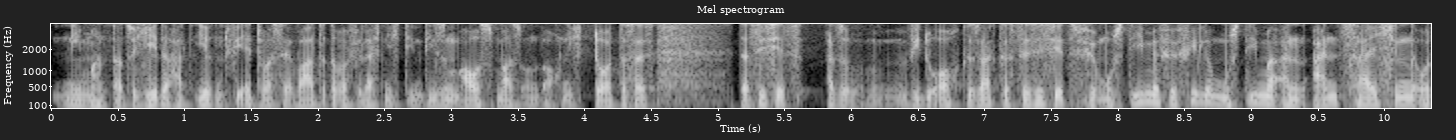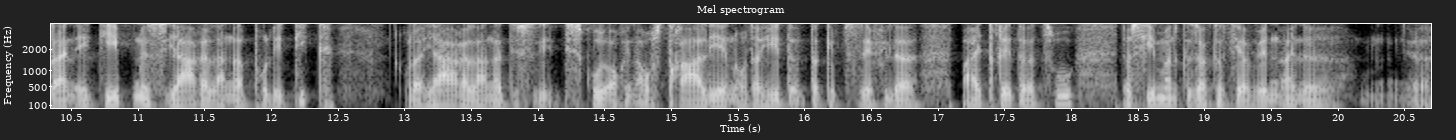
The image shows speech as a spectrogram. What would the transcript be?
niemand. Also jeder hat irgendwie etwas erwartet, aber vielleicht nicht in diesem Ausmaß und auch nicht dort. Das heißt, das ist jetzt, also wie du auch gesagt hast, das ist jetzt für Muslime, für viele Muslime ein Anzeichen oder ein Ergebnis jahrelanger Politik oder jahrelanger Diskurs, auch in Australien oder hier, da, da gibt es sehr viele Beiträge dazu, dass jemand gesagt hat, ja, wenn eine äh,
